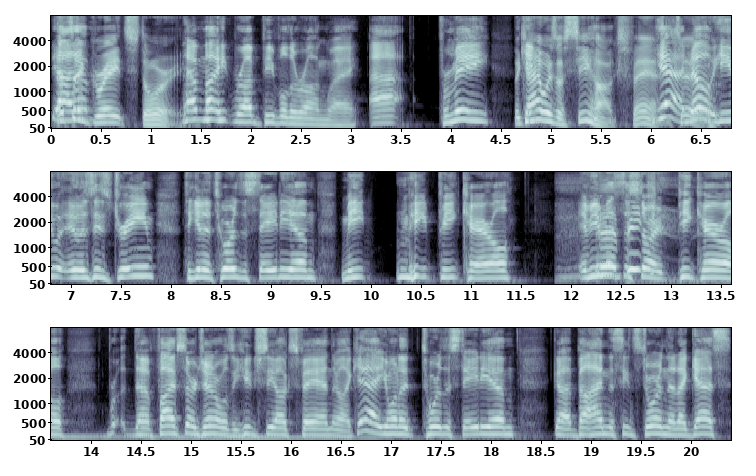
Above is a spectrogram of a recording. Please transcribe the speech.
Yeah, That's a that, great story. that might rub people the wrong way. Uh, for me, The guy was a Seahawks fan. yeah, too. no, he it was his dream to get a tour of the stadium, meet meet Pete Carroll. If you Yeah, missed the story, Pete Carroll, the five star general, was a huge Seahawks fan. They're like, "Yeah, you want to tour the stadium?" Got behind the scenes tour, and then I guess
